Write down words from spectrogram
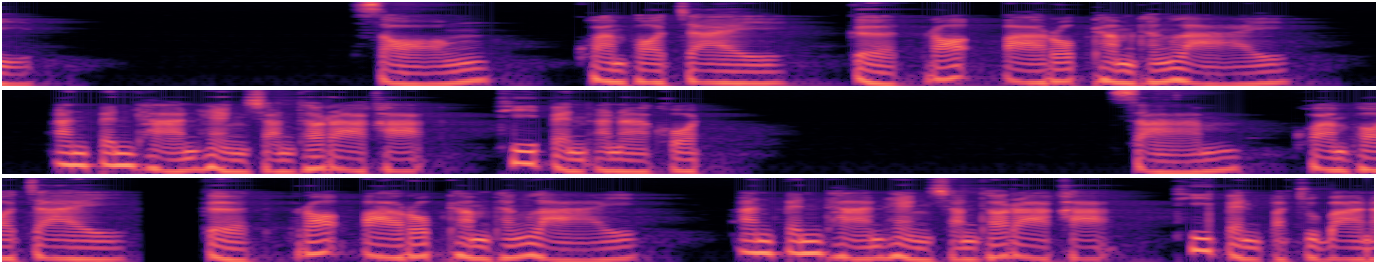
ดีต 2. ความพอใจ เกิดเพราะปารบธรรมทั้งหลาย อันเป็นฐานแห่งฉันทราคะที่เป็นอนาคต 3. ความพอใจ เกิดเพราะปารบธรรมทั้งหลาย อันเป็นฐานแห่งฉันทราคะที่เป็นปัจจุบัน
